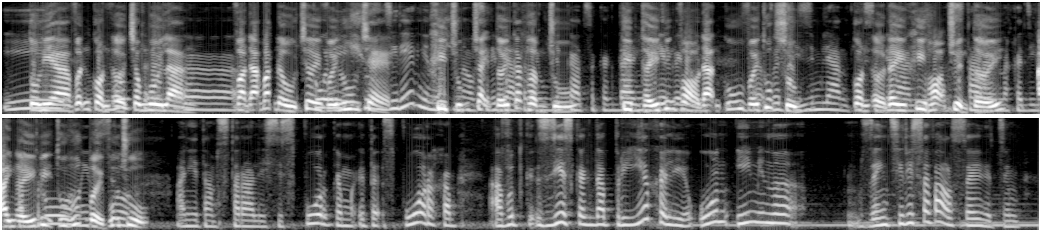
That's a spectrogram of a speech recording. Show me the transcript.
И Tolia vẫn còn ở вот, trong ngôi làng э, và đã bắt đầu chơi Толя với lũ еще trẻ в деревне khi chúng начинал chạy с tới các ребятами hầm trú, увлекаться, когда tìm они thấy những vỏ бегали, đạn cũ với э, thuốc в этой súng. землянке, Còn ở đây khi họ собирали chuyển старые, tới, находили anh ấy bị thu hút патроны, bởi vũ всё. trụ. Они там старались и с порохом, это, с порохом. А вот здесь, когда приехали, он именно заинтересовался этим.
